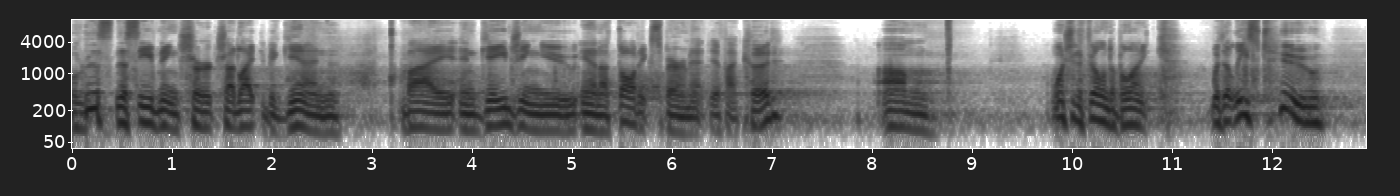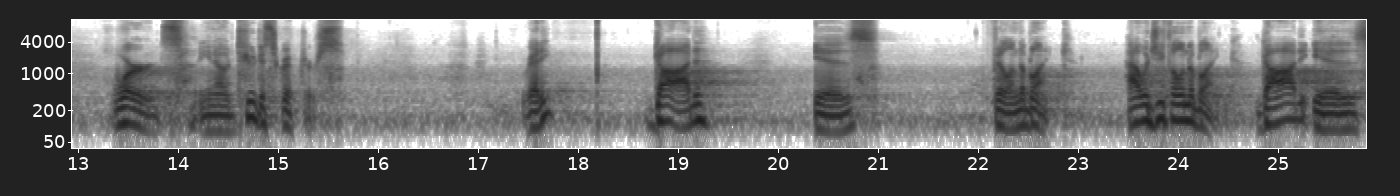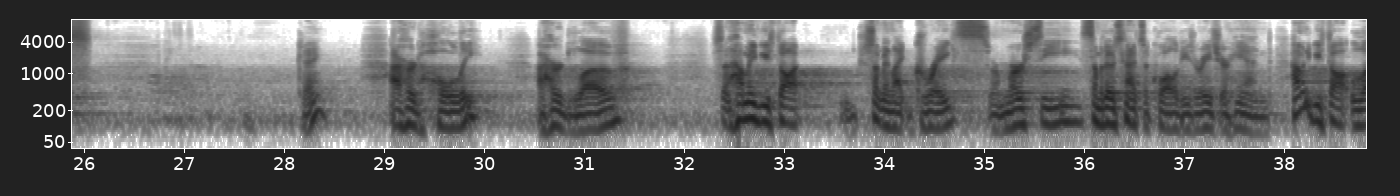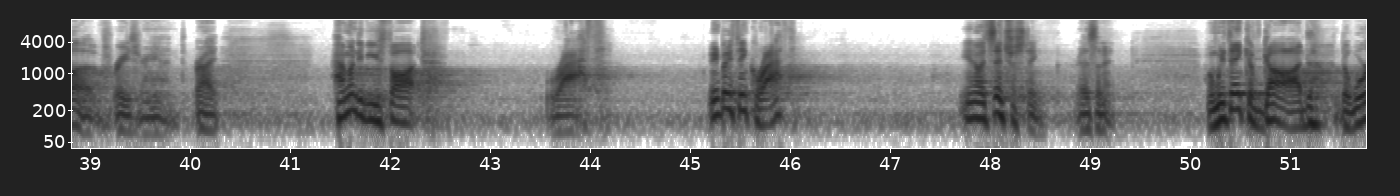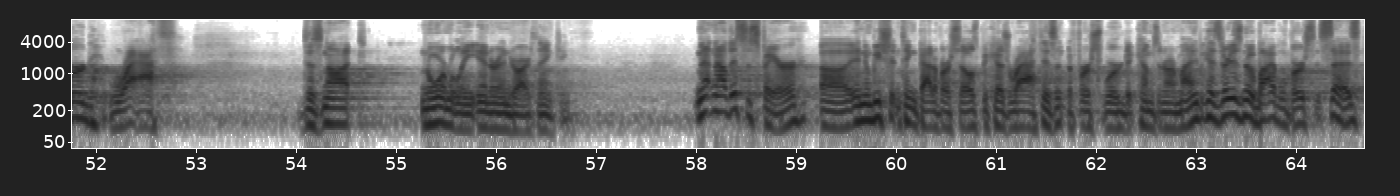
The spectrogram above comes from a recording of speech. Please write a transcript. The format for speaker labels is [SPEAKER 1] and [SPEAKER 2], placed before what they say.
[SPEAKER 1] Well, this, this evening, church, I'd like to begin by engaging you in a thought experiment, if I could. Um, I want you to fill in the blank with at least two words, you know, two descriptors. Ready? God is fill in the blank. How would you fill in the blank? God is, okay? I heard holy. I heard love. So, how many of you thought something like grace or mercy, some of those kinds of qualities? Raise your hand. How many of you thought love? Raise your hand, right? How many of you thought wrath? Anybody think wrath? You know, it's interesting, isn't it? When we think of God, the word wrath does not normally enter into our thinking. Now, now this is fair, uh, and we shouldn't think bad of ourselves because wrath isn't the first word that comes in our mind, because there is no Bible verse that says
